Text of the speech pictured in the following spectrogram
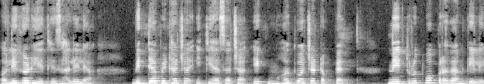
अलीगढ येथे झालेल्या विद्यापीठाच्या इतिहासाच्या एक महत्त्वाच्या टप्प्यात नेतृत्व प्रदान केले.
